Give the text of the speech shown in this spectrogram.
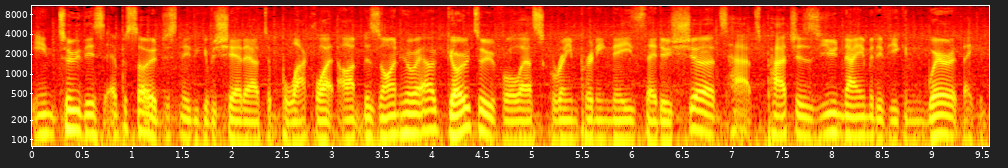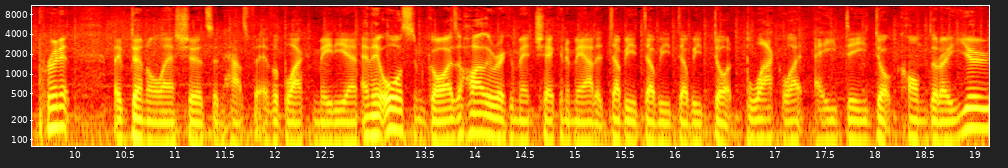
into this episode, just need to give a shout out to Blacklight Art Design, who are our go to for all our screen printing needs. They do shirts, hats, patches, you name it. If you can wear it, they can print it. They've done all our shirts and hats for Everblack Media, and they're awesome guys. I highly recommend checking them out at www.blacklightad.com.au.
